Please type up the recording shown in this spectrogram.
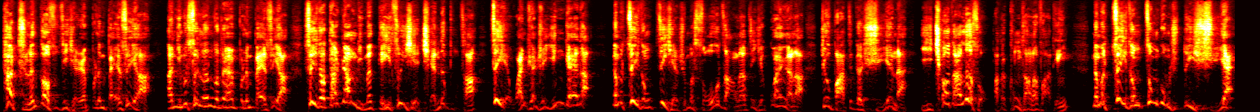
她只能告诉这些人不能白睡啊啊！你们睡了那么多人不能白睡啊！所以说她让你们给出一些钱的补偿，这也完全是应该的。那么最终这些什么首长了，这些官员了，就把这个许燕呢以敲诈勒索把他控上了法庭。那么最终中共是对许燕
